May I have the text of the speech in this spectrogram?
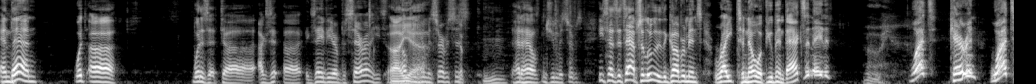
And then what uh what is it? Uh, uh Xavier Becerra, he's Uh, Health yeah. and Human Services. Head of Health and Human Services. He says it's absolutely the government's right to know if you've been vaccinated. What? Karen? What?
